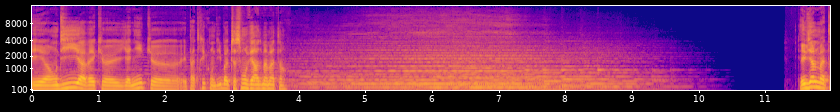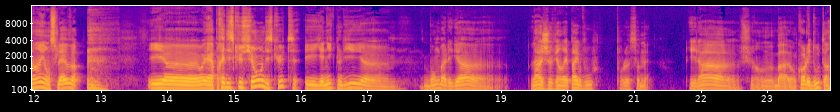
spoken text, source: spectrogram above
Et euh, on dit avec euh, Yannick euh, et Patrick, on dit bah de toute façon on verra demain matin. Et vient le matin et on se lève. Et, après discussion, on discute et Yannick nous dit bon bah les gars, là je viendrai pas avec vous pour le sommet. Et là, je suis bah, encore les doutes. hein.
